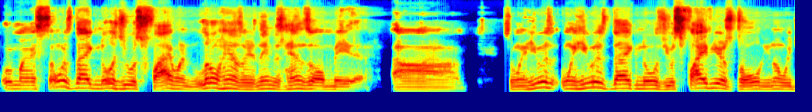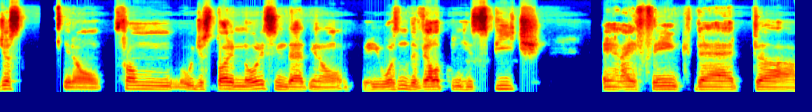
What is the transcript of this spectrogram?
when my son was diagnosed, he was five. When little Hansel, his name is Hansel Almeida. Um, so when he was when he was diagnosed, he was five years old. You know, we just you know from we just started noticing that you know he wasn't developing his speech, and I think that uh,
